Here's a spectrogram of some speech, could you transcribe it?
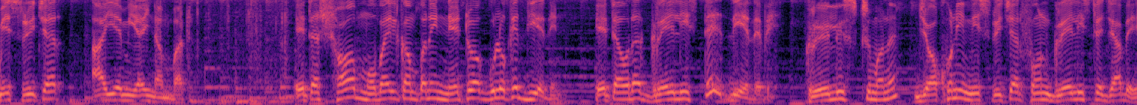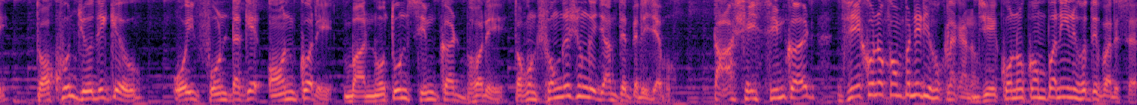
মিস রিচার আইএমইআই নাম্বার। এটা সব মোবাইল কোম্পানির নেটওয়ার্কগুলোকে দিয়ে দিন। এটা ওরা গ্রে লিস্টে দিয়ে দেবে। গ্রে লিস্ট মানে? যখনই মিস রিচার ফোন গ্রে লিস্টে যাবে তখন যদি কেউ ওই ফোনটাকে অন করে বা নতুন সিম কার্ড ভরে তখন সঙ্গে সঙ্গে জানতে পেরে যাব। তা সেই সিম কার্ড যে কোনো কোম্পানিরই হোক না কেন। যে কোনো কোম্পানির হতে পারে স্যার।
